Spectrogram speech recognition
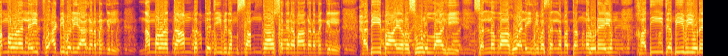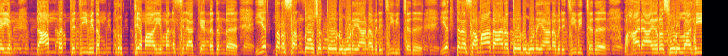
നമ്മളുടെ ലൈഫ് അടിപൊളിയാകണമെങ്കിൽ നമ്മളുടെ ദാമ്പത്യ ജീവിതം സന്തോഷകരമാകണമെങ്കിൽ ഹബീബായ റസൂലുള്ളാഹി സല്ലല്ലാഹു അലൈഹി വസല്ലമ തങ്ങളുടെയും ഖദീജ ബീവിയുടെയും ദാമ്പത്യ ജീവിതം കൃത്യമായി മനസ്സിലാക്കേണ്ടതുണ്ട്. എത്ര സന്തോഷത്തോടു കൂടെയാണ് അവർ ജീവിച്ചത്? എത്ര സമാധാനത്തോടു കൂടെയാണ് അവർ ജീവിച്ചത്? മഹാനായ റസൂലുള്ളാഹി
